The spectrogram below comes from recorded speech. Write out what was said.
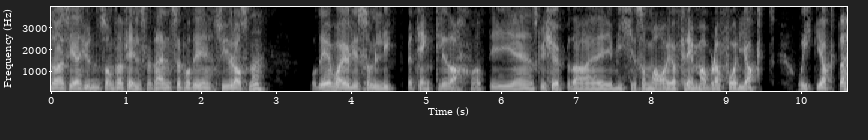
da jeg sier hund som en fellesbetegnelse på de syv rasene. Og det var jo liksom litt betenkelig, da. At de uh, skulle kjøpe da ei bikkje som var fremavla for jakt, og ikke jakte.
